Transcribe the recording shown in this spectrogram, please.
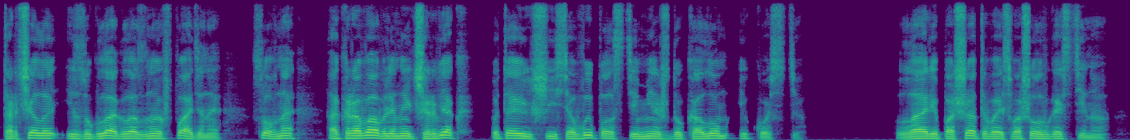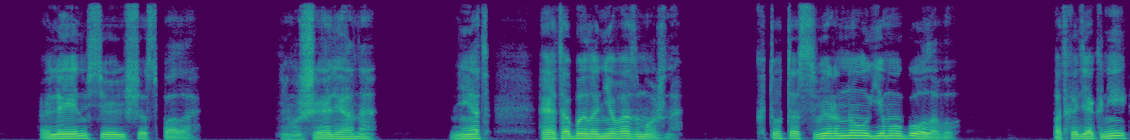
торчала из угла глазной впадины, словно окровавленный червяк, пытающийся выползти между колом и костью. Ларри, пошатываясь, вошел в гостиную. Лейн все еще спала. Неужели она? Нет, это было невозможно. Кто-то свернул ему голову. Подходя к ней,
